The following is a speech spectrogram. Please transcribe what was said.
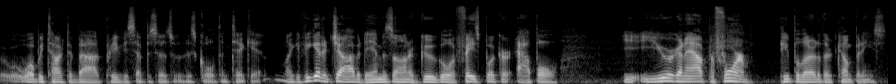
what we talked about previous episodes with this golden ticket. Like if you get a job at Amazon or Google or Facebook or Apple, you are going to outperform people at other companies.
